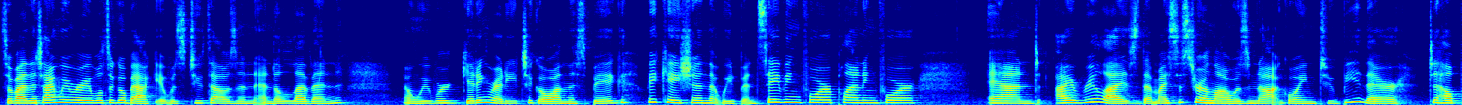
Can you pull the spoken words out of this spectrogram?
So, by the time we were able to go back, it was 2011, and we were getting ready to go on this big vacation that we'd been saving for, planning for. And I realized that my sister in law was not going to be there to help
